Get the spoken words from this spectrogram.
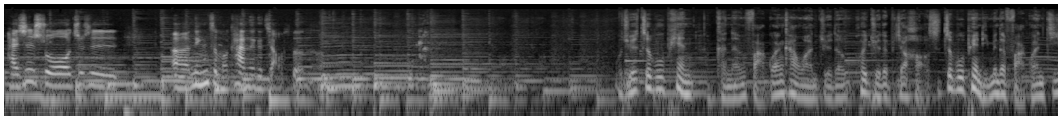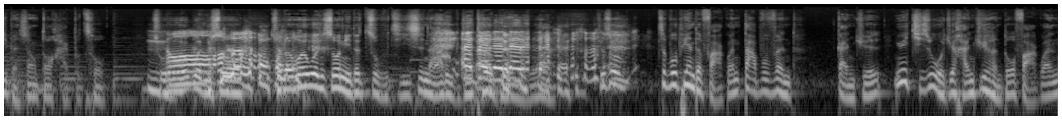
还是说，就是呃，您怎么看那个角色呢？我觉得这部片可能法官看完觉得会觉得比较好，是这部片里面的法官基本上都还不错，除了会问说，哦、除了会问说你的祖籍是哪里，哎，对对对对，对，就说这部片的法官大部分感觉，因为其实我觉得韩剧很多法官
